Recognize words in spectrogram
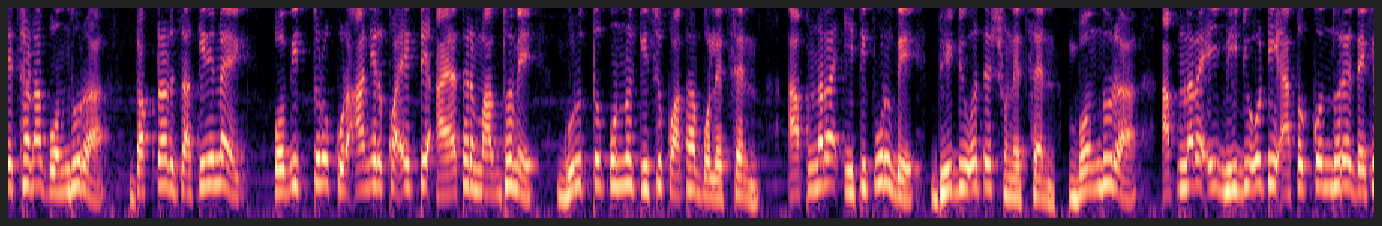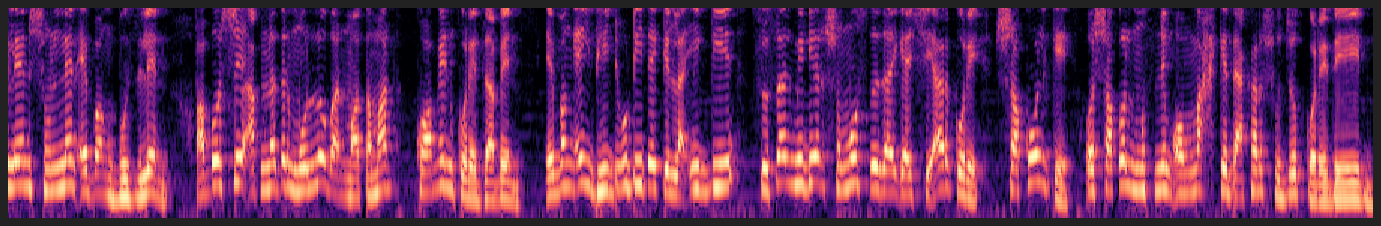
এছাড়া বন্ধুরা, ডক্টর জাকির নায়েক পবিত্র কোরআনের কয়েকটি আয়াতের মাধ্যমে গুরুত্বপূর্ণ কিছু কথা বলেছেন। আপনারা ইতিপূর্বে ভিডিওতে শুনেছেন। বন্ধুরা, আপনারা এই ভিডিওটি এতক্ষণ ধরে দেখলেন, শুনলেন এবং বুঝলেন। অবশ্যই আপনাদের মূল্যবান মতামত কমেন্ট করে যাবেন এবং এই ভিডিওটিতে একটি লাইক দিয়ে সোশ্যাল মিডিয়ার সমস্ত জায়গায় শেয়ার করে সকলকে ও সকল মুসলিম ওম্মাহকে দেখার সুযোগ করে দিন।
